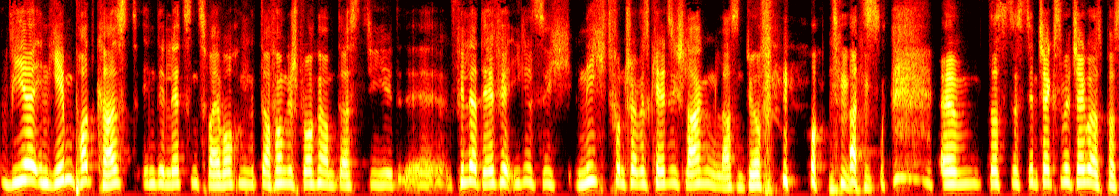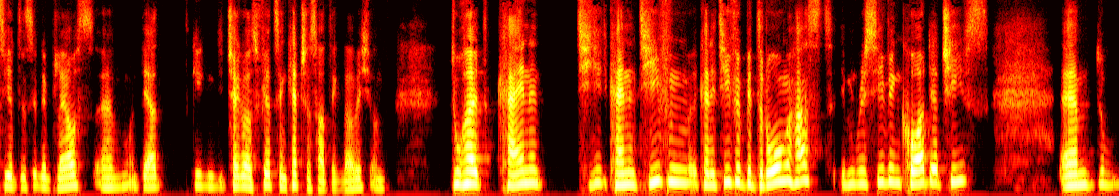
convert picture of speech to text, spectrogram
wir in jedem Podcast in den letzten zwei Wochen davon gesprochen haben, dass die äh, Philadelphia Eagles sich nicht von Travis Kelsey schlagen lassen dürfen. Und dass, ähm, dass das den Jacksonville Jaguars passiert ist in den Playoffs. Ähm, und der gegen die Jaguars 14 Catches hatte, glaube ich, und du halt keine, keinen tiefen, keine tiefe Bedrohung hast im Receiving Core der Chiefs. Ähm, du,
